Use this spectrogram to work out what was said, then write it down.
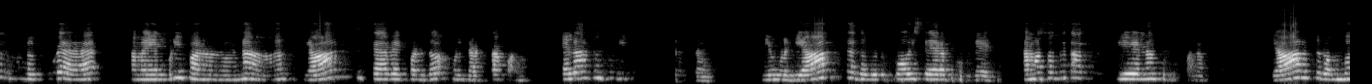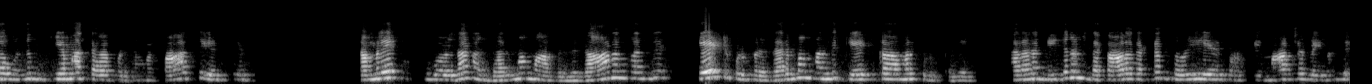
தர்மங்கள் கூட நம்ம எப்படி பண்ணணும்னா யாருக்கு தேவைப்படுதோ அவங்களுக்கு கரெக்டா பண்ணணும். எல்லாருக்கும் தூக்கி தூக்கி இவங்களுக்கு யாருக்கு அது ஒரு போய் சேரப்போகுது? நம்ம சொந்தக்காரங்களுக்குள்ளேயே எல்லாம் கொடுத்து பண்ணணும் யாருக்கு ரொம்ப வந்து முக்கியமா தேவைப்படுது? அவங்க பார்த்து எடுத்து நம்மளே கொடுக்கும்போதுதான் நான் தர்மம் ஆகுறது தானம் வந்து கேட்டு கொடுப்பது. தர்மம் வந்து கேட்காமல் கொடுப்பது. அதனால மிதனம் இந்த காலகட்டம் தொழில் ஏற்படக்கூடிய மாற்றங்களை வந்து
